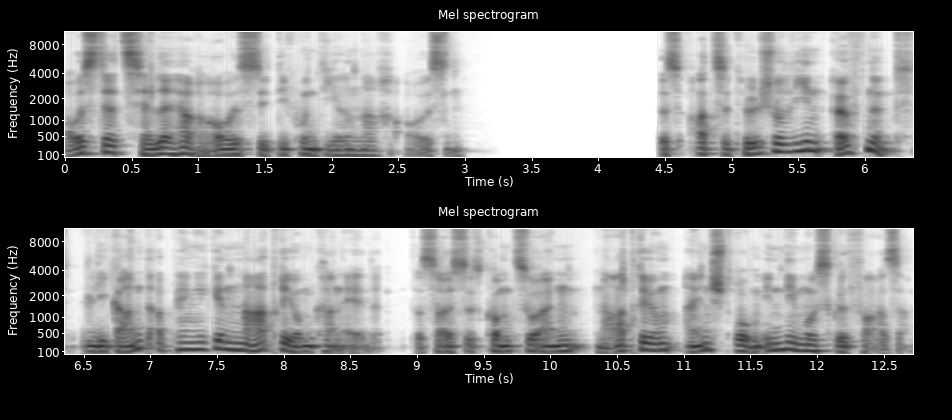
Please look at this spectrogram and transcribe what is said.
aus der Zelle heraus, sie diffundieren nach außen. Das Acetylcholin öffnet ligandabhängige Natriumkanäle. Das heißt, es kommt zu einem Natrium-Einstrom in die Muskelfaser.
